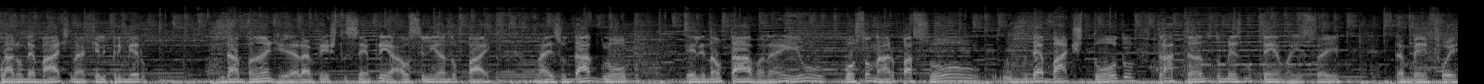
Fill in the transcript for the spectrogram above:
lá no debate, naquele né? primeiro da Band, era visto sempre auxiliando o pai, mas o da Globo ele não estava, né? E o Bolsonaro passou o debate todo tratando do mesmo tema. Isso aí também foi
